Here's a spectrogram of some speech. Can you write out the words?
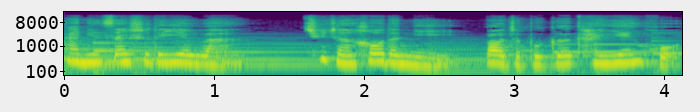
大年三十的夜晚。确诊后的你抱着布哥看烟火，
